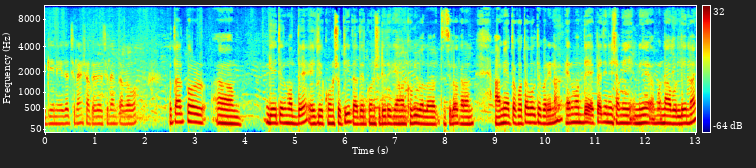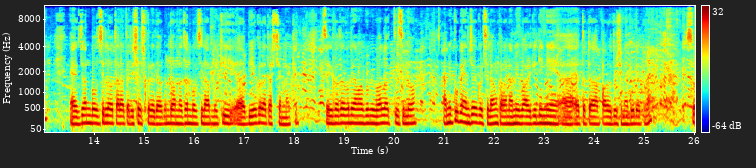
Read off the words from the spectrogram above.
এগিয়ে নিয়ে যাচ্ছিলেন, সাথে যাচ্ছিলেন তারাও। তারপর গেটের মধ্যে এই যে কোনসুটি তাদের কোনসুটি থেকে আমার খুবই ভালো লাগতেছিল কারণ আমি এত কথা বলতে পারি না। এর মধ্যে একটা জিনিস আমি না বললেই নয় একজন বলছিল তাড়াতাড়ি শেষ করে দাও। কিন্তু অন্যজন বলছিল আপনি কি বিয়ে করাতে আসছেন নাকি? সেই কথাগুলি আমার খুবই ভালো লাগতেছিল। আমি খুব এনজয় করছিলাম কারণ আমি বার্গেটিং এ আহ, এতটা পারদর্শী না করে না। সো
